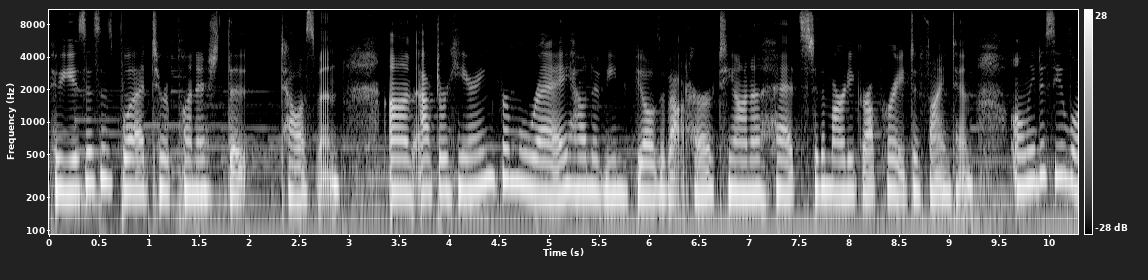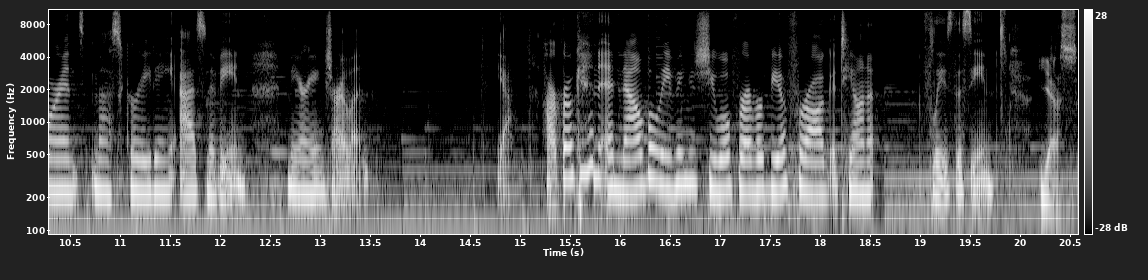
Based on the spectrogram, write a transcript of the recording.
who uses his blood to replenish the talisman. Um, after hearing from Ray how Naveen feels about her, Tiana heads to the Mardi Gras parade to find him, only to see Lawrence masquerading as Naveen, marrying Charlotte. Yeah. Heartbroken and now believing she will forever be a frog, Tiana flees the scene. Yes.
